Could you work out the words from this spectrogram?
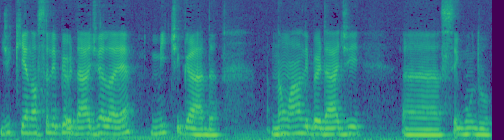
de que a nossa liberdade ela é mitigada. Não há liberdade, uh, segundo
